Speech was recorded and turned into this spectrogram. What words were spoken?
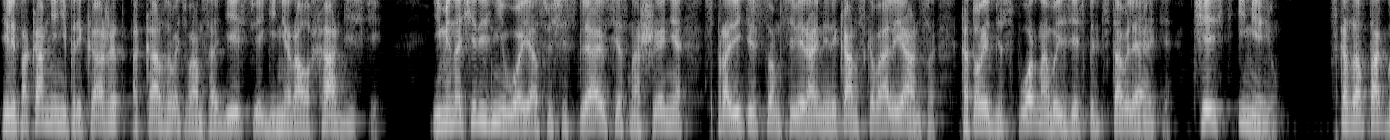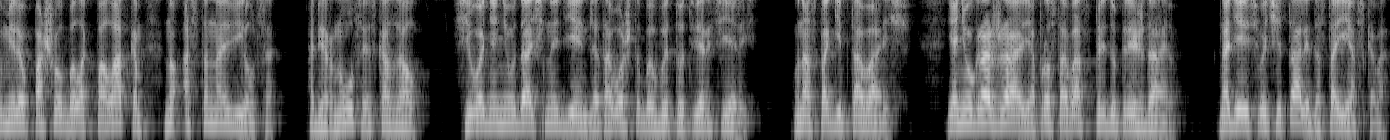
или пока мне не прикажет оказывать вам содействие генерал Хардисти. Именно через него я осуществляю все сношения с правительством Североамериканского альянса, который бесспорно вы здесь представляете. Честь имею». Сказав так, Гумилев пошел было к палаткам, но остановился, обернулся и сказал, «Сегодня неудачный день для того, чтобы вы тут вертелись. У нас погиб товарищ. Я не угрожаю, я просто вас предупреждаю. Надеюсь, вы читали Достоевского».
